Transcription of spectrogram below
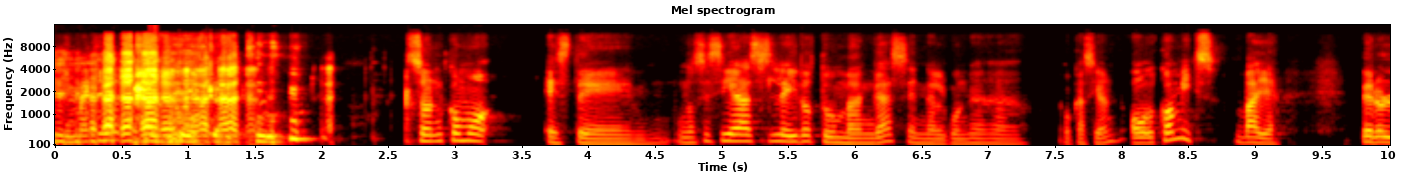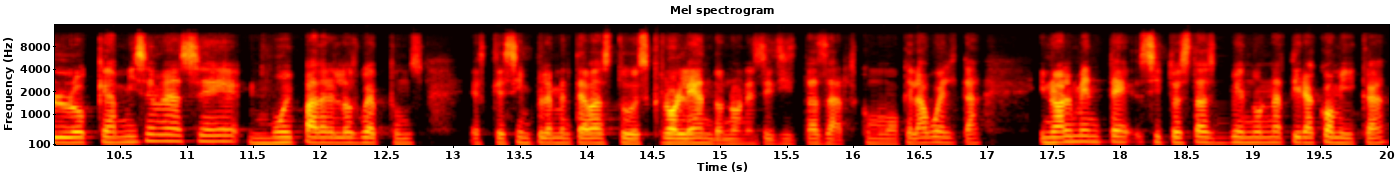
Imagínate. Son como, este, no sé si has leído tú mangas en alguna ocasión, o cómics, vaya. Pero lo que a mí se me hace muy padre los webtoons es que simplemente vas tú scrolleando, no necesitas dar como que la vuelta. Y normalmente, si tú estás viendo una tira cómica,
